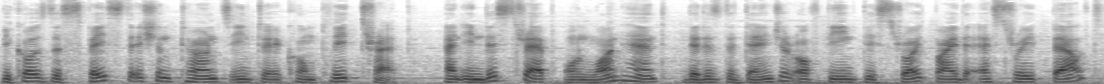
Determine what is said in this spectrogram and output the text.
because the space station turns into a complete trap. And in this trap, on one hand, there is the danger of being destroyed by the asteroid belt,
